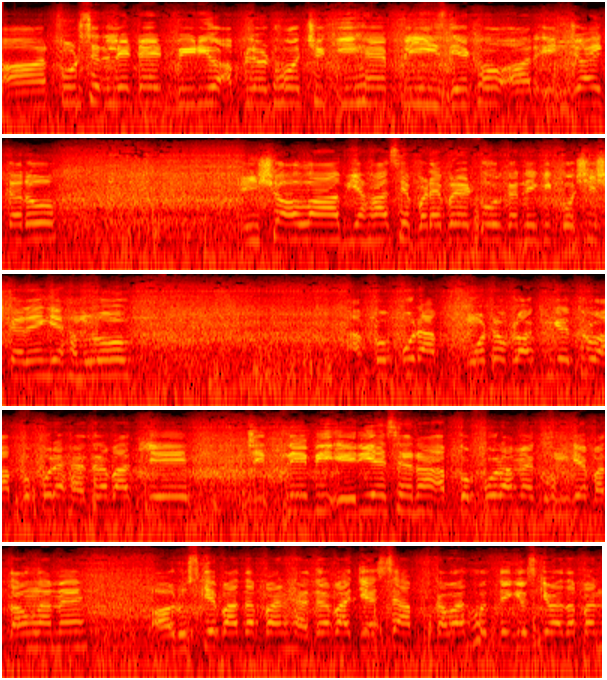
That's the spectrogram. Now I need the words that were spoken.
और फ़ूड से रिलेटेड वीडियो अपलोड हो चुकी है प्लीज़ देखो और इन्जॉय करो। इन आप यहाँ से बड़े बड़े टूर करने की कोशिश करेंगे हम लोग। आपको पूरा मोटो ब्लॉगिंग के थ्रू आपको पूरा हैदराबाद के जितने भी एरियाज़ हैं ना, आपको पूरा मैं घूम के बताऊँगा मैं। और उसके बाद अपन हैदराबाद जैसे आप कवर होते कि उसके बाद अपन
